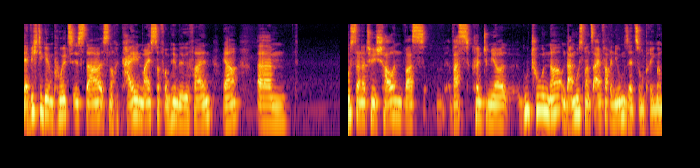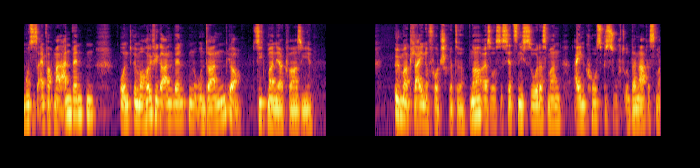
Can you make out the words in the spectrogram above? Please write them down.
der wichtige Impuls ist da, ist noch kein Meister vom Himmel gefallen, ja, ähm, muss dann natürlich schauen, was, was könnte mir gut tun. Ne? Und dann muss man es einfach in die Umsetzung bringen. Man muss es einfach mal anwenden und immer häufiger anwenden und dann, ja, sieht man ja quasi immer kleine Fortschritte. Ne? Also es ist jetzt nicht so, dass man einen Kurs besucht und danach ist man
